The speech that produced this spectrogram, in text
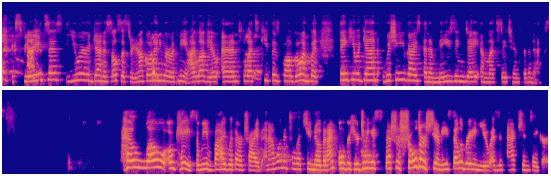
experiences, you are again a soul sister. You're not going anywhere with me. I love you. And let's keep this ball going. But thank you again. Wishing you guys an amazing day and let's stay tuned for the next. Hello. Okay, so we vibe with our tribe, and I wanted to let you know that I'm over here doing a special shoulder shimmy celebrating you as an action taker.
